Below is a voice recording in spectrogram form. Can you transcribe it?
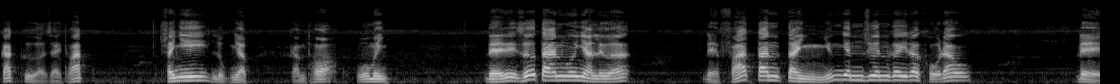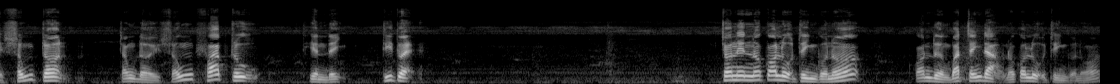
các cửa giải thoát. Sanh y, lục nhập, cảm thọ, vô minh. Để dỡ tan ngôi nhà lửa, để phá tan tành những nhân duyên gây ra khổ đau, để sống trọn trong đời sống pháp trụ thiền định, trí tuệ. Cho nên nó có lộ trình của nó, con đường bắt chánh đạo nó có lộ trình của nó.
